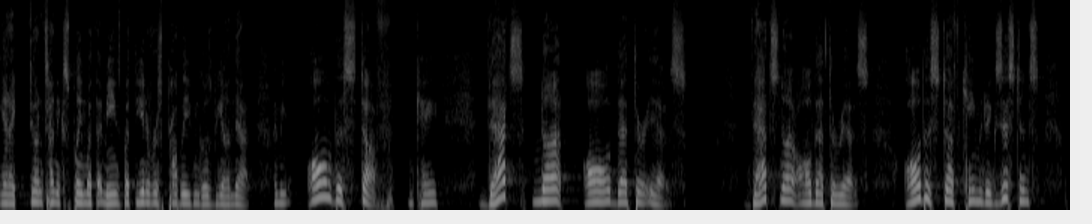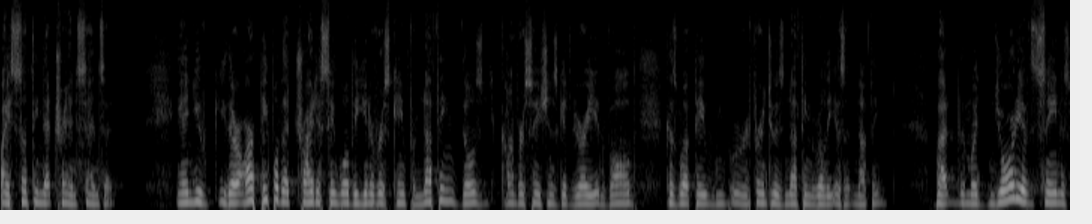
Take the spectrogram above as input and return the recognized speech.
And I don't time to explain what that means, but the universe probably even goes beyond that. I mean, all this stuff, okay, that's not all that there is. That's not all that there is. All this stuff came into existence by something that transcends it. And you, there are people that try to say, well, the universe came from nothing. Those conversations get very involved because what they were referring to as nothing really isn't nothing. But the majority of the saying is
